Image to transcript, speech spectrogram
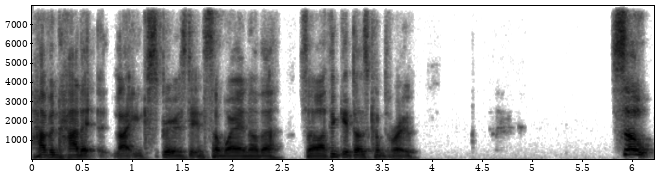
having had it like experienced it in some way or another. So I think it does come through. So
